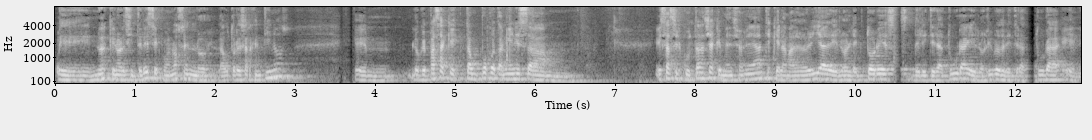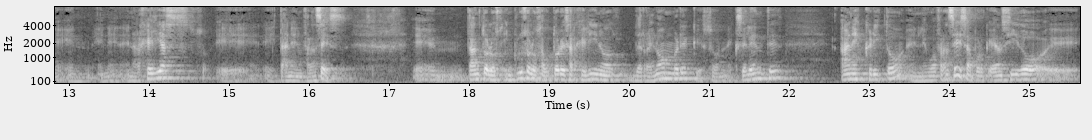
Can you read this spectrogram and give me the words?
eh, no es que no les interese, conocen los, autores argentinos, em, lo que pasa es que está un poco también esa, esa circunstancia que mencioné antes, que la mayoría de los lectores de literatura y los libros de literatura en, Argelia eh, están en francés. Em, tanto los, incluso los autores argelinos de renombre, que son excelentes, han escrito en lengua francesa porque han sido, eh,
